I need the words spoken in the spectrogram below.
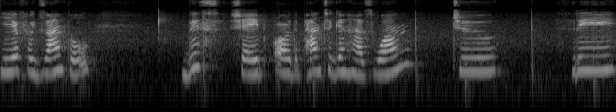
Here for example, this shape or the pentagon has one, two, three,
